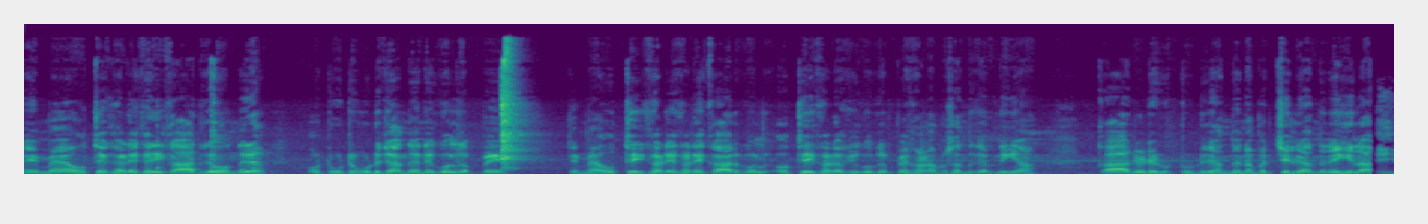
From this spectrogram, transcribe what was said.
ਤੇ ਮੈਂ ਉੱਥੇ ਖੜੇ ਖੜੀ ਕਾਰ ਜੋ ਹੁੰਦੇ ਨੇ ਉਹ ਟੁੱਟ ਫੁੱਟ ਜਾਂਦੇ ਨੇ ਗੋਲਗੱਪੇ। ਤੇ ਮੈਂ ਉੱਥੇ ਹੀ ਖੜੇ ਖੜੇ ਕਾਰ ਗੋਲ ਉੱਥੇ ਹੀ ਖੜਾ ਕੇ ਗੋਲਗੱਪੇ ਖਾਣਾ ਪਸੰਦ ਕਰਨੀ ਆ ਕਾਰ ਜਿਹੜੇ ਟੁੱਟ ਟੁੱਟ ਜਾਂਦੇ ਨਾ ਬੱਚੇ ਲਿਆਂਦੇ ਨੇ ਹਿਲਾ। A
